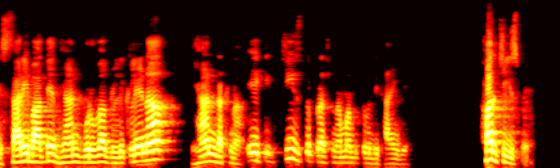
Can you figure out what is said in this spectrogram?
ये सारी बातें ध्यान पूर्वक लिख लेना। ध्यान रखना एक एक चीज़ पे प्रश्न हम तुम्हें दिखाएँगे, हर चीज़ पे।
